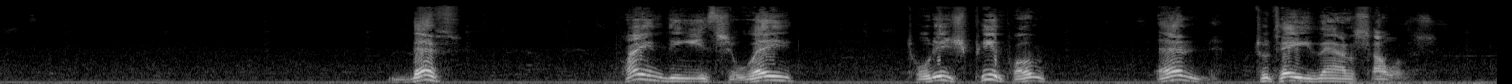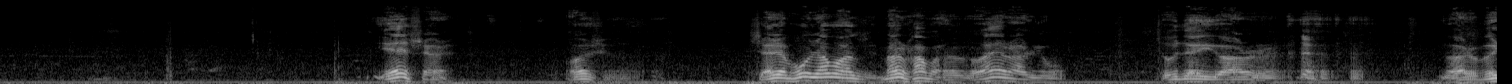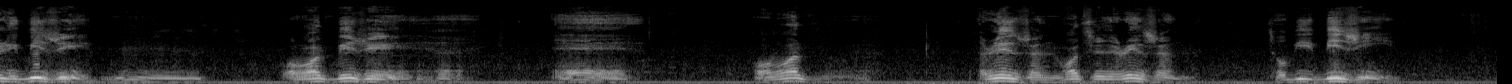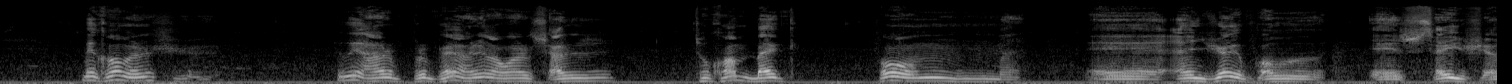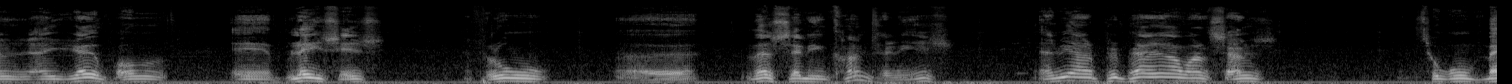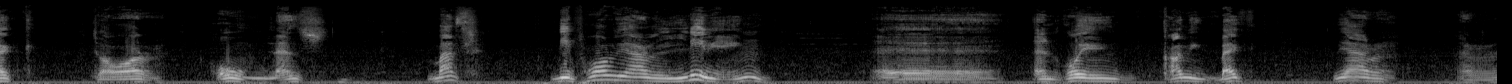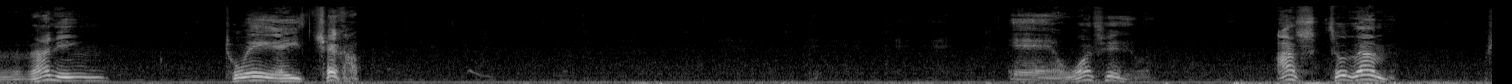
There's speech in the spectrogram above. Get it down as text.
death finding its way reach people and to take their souls. Yes, sir. Was telephone was marhaba. Where are you? Today you are you are very busy. Mm. For what busy? Eh, for what reason? What's the reason to be busy? Because we are preparing ourselves to come back from uh, enjoyable uh, stations, enjoyable uh, places through uh, Western countries, and we are preparing ourselves to go back to our homelands. But before we are leaving uh, and going, coming back, we are running to make a checkup. Uh, what is, ask to them,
